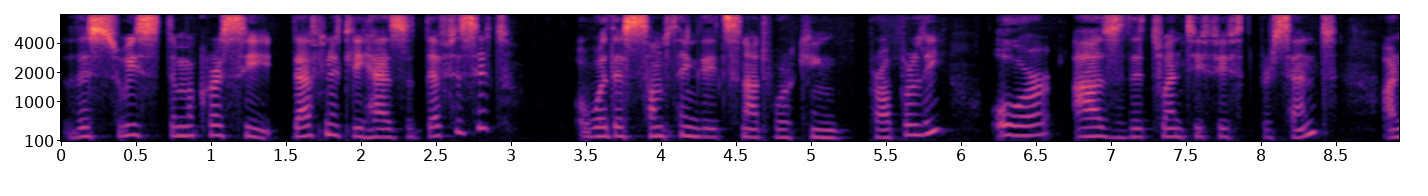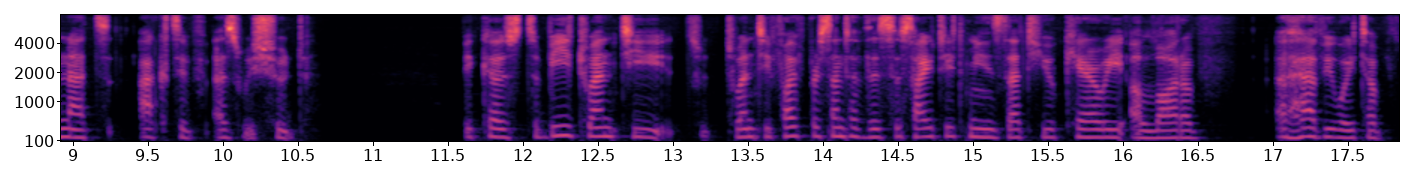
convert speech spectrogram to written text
the Swiss democracy definitely has a deficit, or whether something that's not working properly, or as the 25th percent are not active as we should. Because to be 20 to 25% of the society, it means that you carry a lot of a heavy weight of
